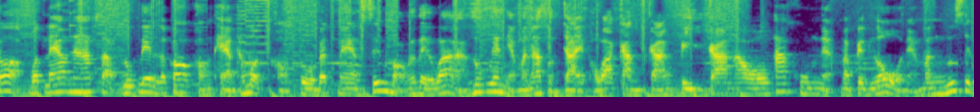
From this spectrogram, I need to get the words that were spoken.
ก็หมดแล้วนะครับสำหรับลูกเล่นแล้วก็ของแถมทั้งหมดของตัวแบทแมนซึ่งบอกได้เลยว่าลูกเล่นเนี่ยมันน่าสนใจ เพราะว่าการกลางปีการเอาผ้าคลุมเนี่ยมาเป็นโล่เนี่ยมันรู้สึก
